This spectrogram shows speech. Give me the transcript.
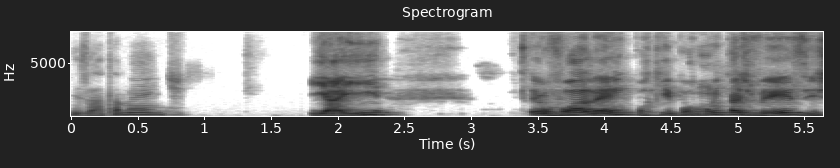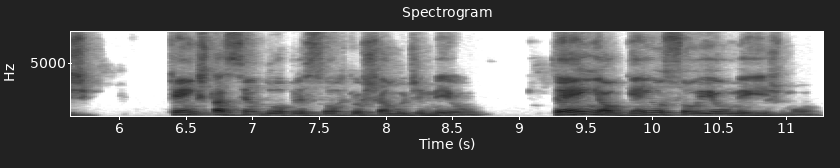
exatamente. E aí eu vou além, porque por muitas vezes, quem está sendo o opressor que eu chamo de meu? Tem alguém ou sou eu mesmo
